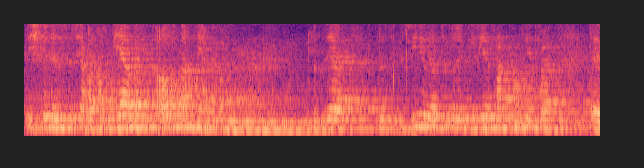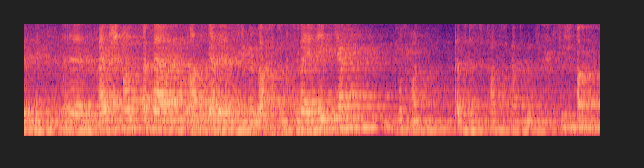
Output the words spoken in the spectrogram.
ich finde, es ist ja auch noch mehr, was uns ausmacht. Wir haben ja auch ein, ein sehr lustiges Video dazu gedreht, wie wir fanden, auf jeden Fall. Äh, mit äh, drei Schnauzbären und äh, Nacht. zwei Regenjacken. Muss man also das fasst es ganz gut zusammen.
